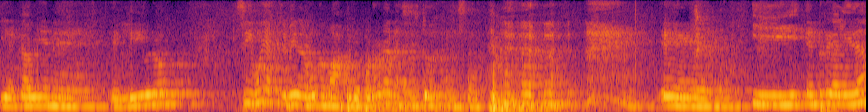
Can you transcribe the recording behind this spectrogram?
y acá viene el libro. Sí, voy a escribir alguno más, pero por ahora necesito descansar. Eh, y en realidad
